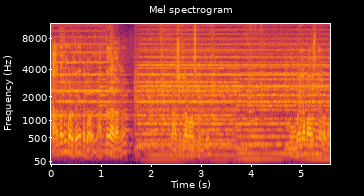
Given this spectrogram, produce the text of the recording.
कालपासून पडतो नाही इथं पाऊस? आत्ता झाला ना? नाशिकला पाऊस पडतो मुंबईला पाऊस नाही एवढा.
